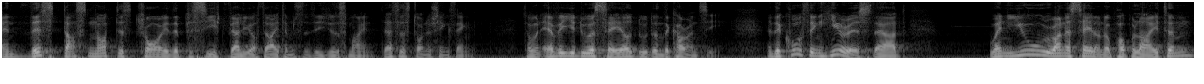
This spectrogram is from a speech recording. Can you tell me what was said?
And this does not destroy the perceived value of the items in the user's mind. That's an astonishing thing. So whenever you do a sale, do it on the currency. And the cool thing here is that when you run a sale on a popular item,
